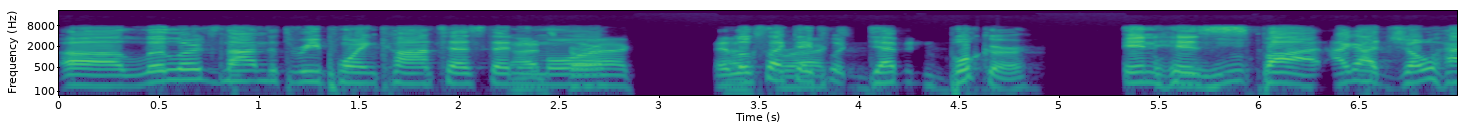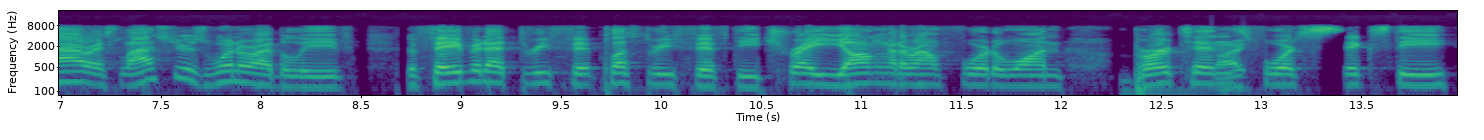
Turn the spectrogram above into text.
uh, Lillard's not in the three point contest anymore. That's correct. It That's looks like correct. they put Devin Booker in his Mhm. spot. I got Joe Harris, last year's winner, I believe, the favorite at three plus three fifty. Trae Young at around four to one. Bertans Right. four sixty.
